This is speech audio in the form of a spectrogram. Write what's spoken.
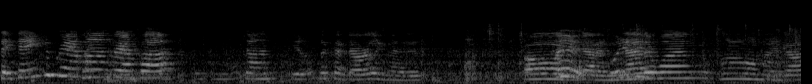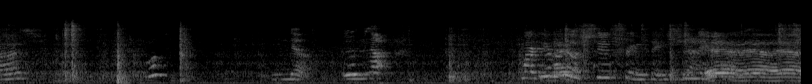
Say thank you, Grandma and Grandpa. Done. Look how darling that is. Oh, and you got another one. Oh my gosh. No. Hmm? Not. Mark, you know those shoestring things she Yeah, made? yeah, yeah.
